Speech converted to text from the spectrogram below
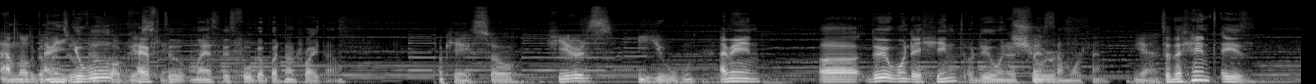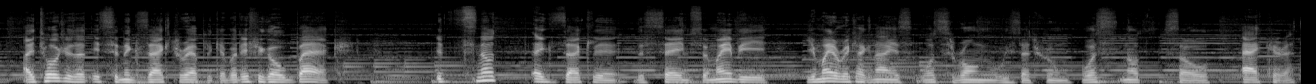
I'm not gonna I mean, do you that, will obviously. have to mess with Fooga, but not right now. Okay, so here's you. I mean, uh, do you want a hint or do you want to Sure. spend some more time? Yeah. So the hint is, I told you that it's an exact replica, but if you go back, it's not exactly the same. So maybe you may recognize what's wrong with that room, what's not so accurate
